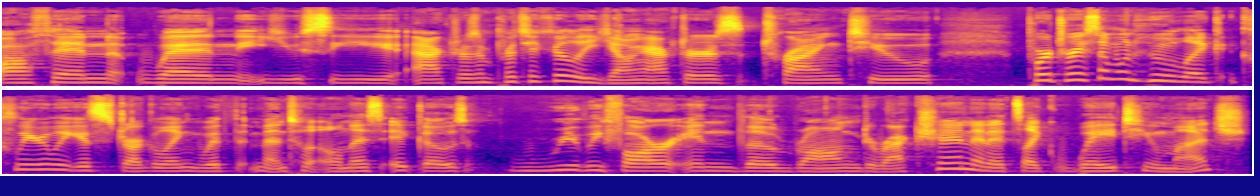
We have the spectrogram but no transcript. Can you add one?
often when you see actors, and particularly young actors, trying to portray someone who like clearly is struggling with mental illness, it goes really far in the wrong direction and it's like way too much.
